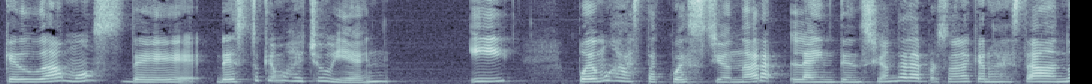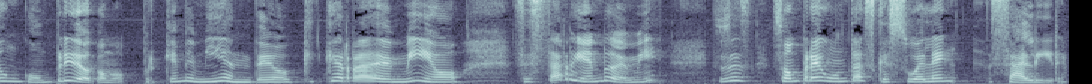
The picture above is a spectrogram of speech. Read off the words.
que dudamos de, esto que hemos hecho bien y podemos hasta cuestionar la intención de la persona que nos está dando un cumplido, como ¿por qué me miente? o ¿qué querrá de mí? o ¿se está riendo de mí? Entonces son preguntas que suelen salir.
